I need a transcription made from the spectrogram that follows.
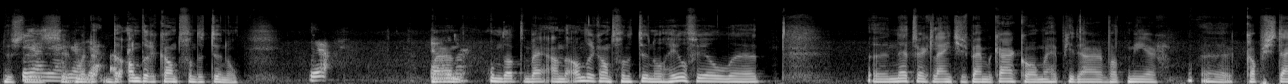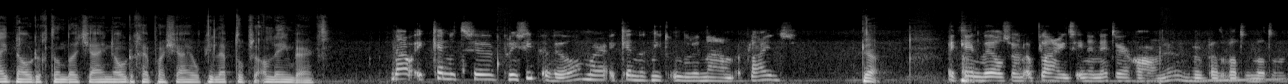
Dus ja, ja, zeg maar ja, de, andere kant van de tunnel. Ja. Maar omdat bij aan de andere kant van de tunnel heel veel uh, netwerklijntjes bij elkaar komen, heb je daar wat meer uh, capaciteit nodig dan dat jij nodig hebt als jij op je laptop alleen werkt. Nou, ik ken het principe wel, maar ik ken het niet onder de naam appliance. Ja. Ik ken wel zo'n appliance in een netwerk hangen, wat, wat, wat een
